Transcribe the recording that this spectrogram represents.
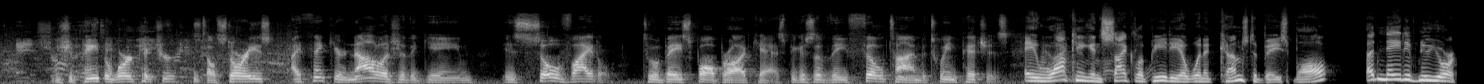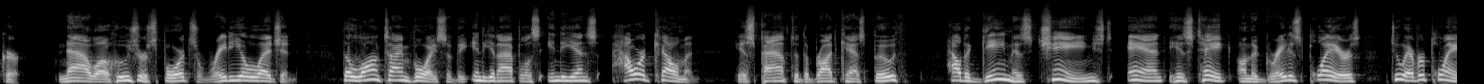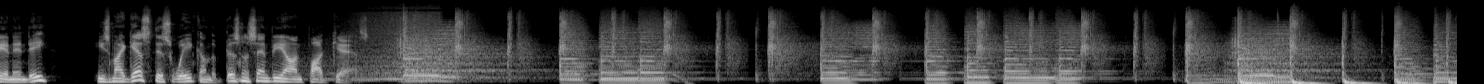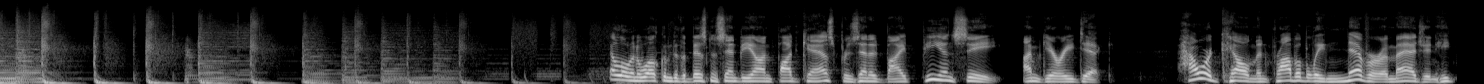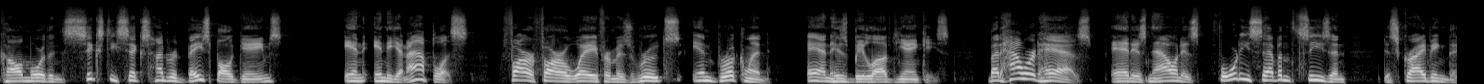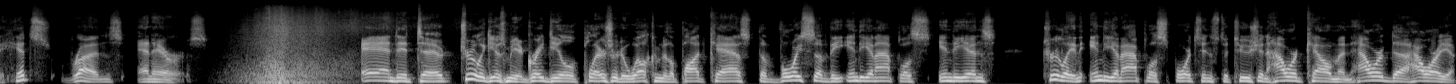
You should paint the word picture and tell stories. I think your knowledge of the game is so vital to a baseball broadcast because of the fill time between pitches. A walking encyclopedia when it comes to baseball, a native New Yorker, now a Hoosier sports radio legend, the longtime voice of the Indianapolis Indians, Howard Kellman, his path to the broadcast booth, how the game has changed, and his take on the greatest players to ever play in Indy. He's my guest this week on the Business and Beyond podcast. Welcome to the Business and Beyond podcast presented by PNC. I'm Gary Dick. Howard Kellman probably never imagined he'd call more than 6,600 baseball games in Indianapolis, far, far away from his roots in Brooklyn and his beloved Yankees. But Howard has, and is now in his 47th season describing the hits, runs, and errors. And it uh, truly gives me a great deal of pleasure to welcome to the podcast the voice of the Indianapolis Indians, truly an Indianapolis sports institution, Howard Kellman. Howard, uh, how are you?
